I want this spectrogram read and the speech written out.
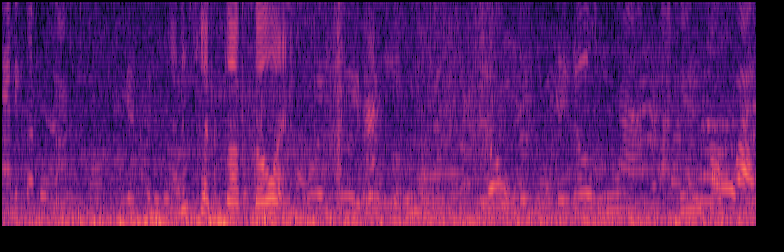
អានេះស្លឹកស្លឹកកោហ៎ Không phải.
